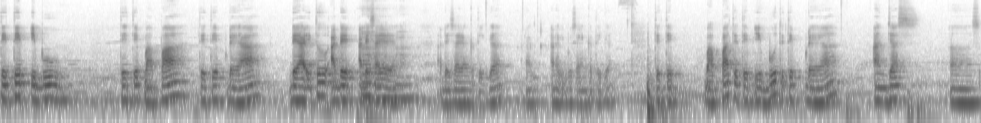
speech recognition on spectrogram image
titip ibu titip bapak titip dea dea itu adik adik saya ya Hmm. adik saya yang ketiga anak, anak ibu saya yang ketiga titip bapak titip ibu titip dea anjas s-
